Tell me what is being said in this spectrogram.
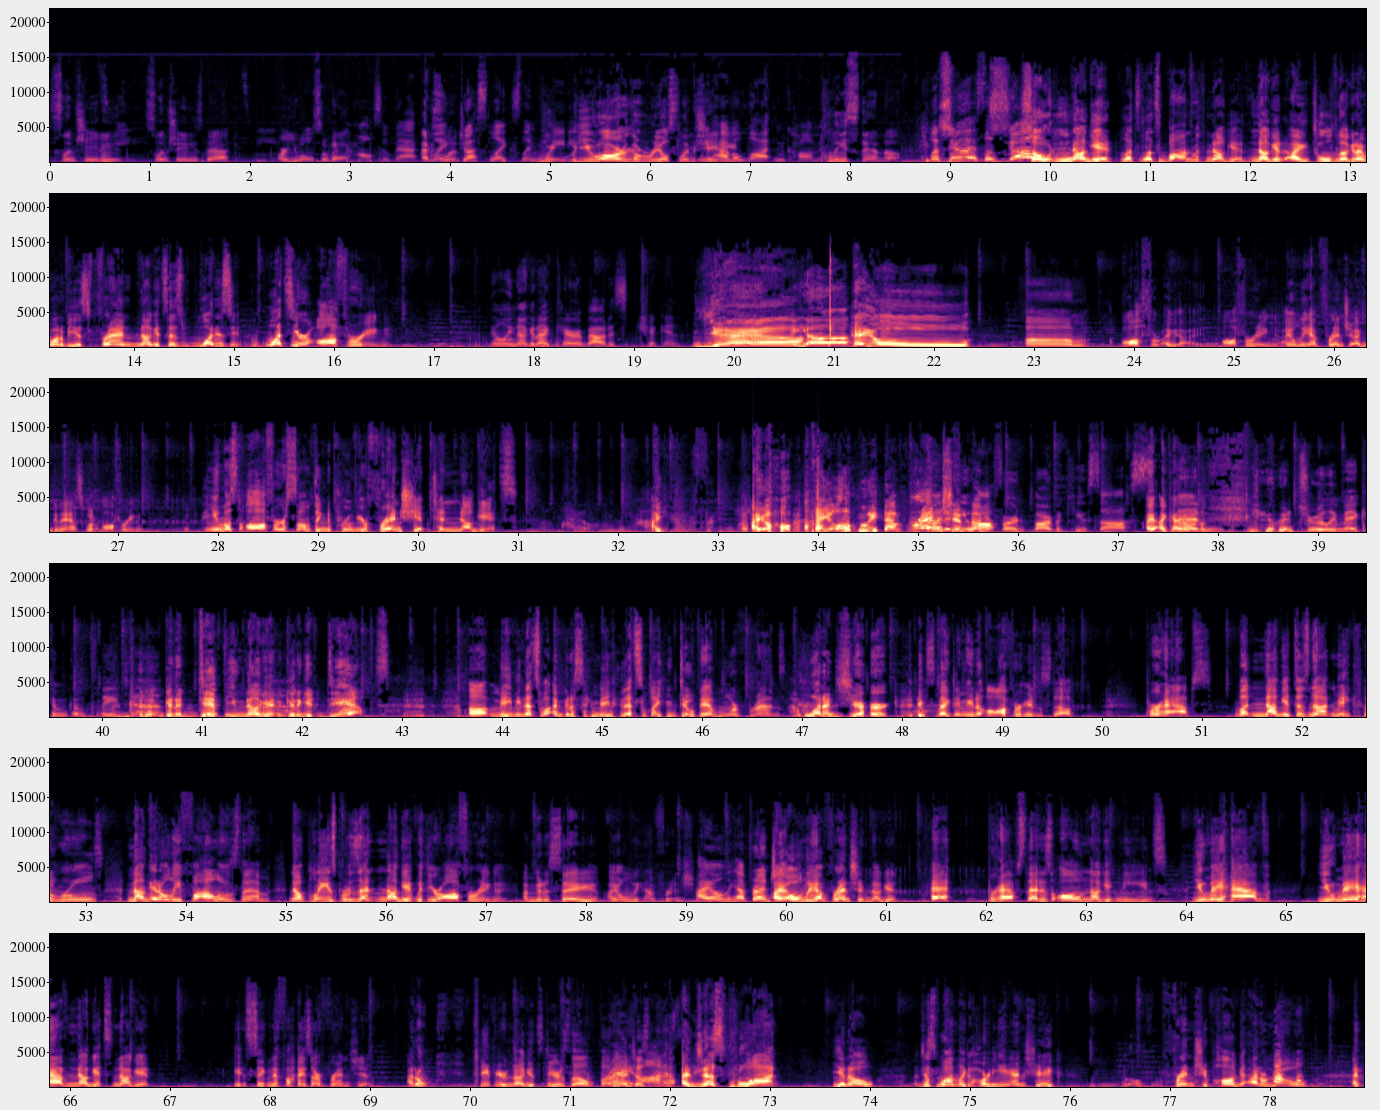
Slim Shady. Slim Shady's back. Are you also back? I'm also back. Excellent. Like just like Slim We- Shady. you are We're- the real Slim Shady. We have a lot in common. Please stand up. Let's do this. Let's go. So Nugget, let's let's bond with Nugget. Nugget, I told Nugget I want to be his friend. Nugget says, "What is it? What's your offering?" the only nugget I care about is chicken. Yeah. Hey yo. Hey Heyo. Um, offer. I, I, offering. I only have friendship. I'm gonna ask what offering. You must offer something to prove your friendship to Nuggets. I only have. I, o- I only have what friendship. if you Nugget. offered barbecue sauce? I- I kinda- Then you would truly make him complete. gonna, gonna dip you, Nugget. Gonna get dipped. Uh, maybe that's why I'm gonna say maybe that's why you don't have more friends. What a jerk! Expecting me to offer him stuff. Perhaps. But Nugget does not make the rules. Nugget only follows them. Now please present Nugget with your offering. I'm gonna say I only have friendship. I only have friendship. I only have friendship, Nugget. Heh, perhaps that is all Nugget needs. You may have, you may have Nugget's Nugget. It signifies our friendship. I don't keep your nuggets to yourself, buddy. I Right? just, I just want, you know, I just want like a hearty handshake, friendship hug. I don't know. I,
